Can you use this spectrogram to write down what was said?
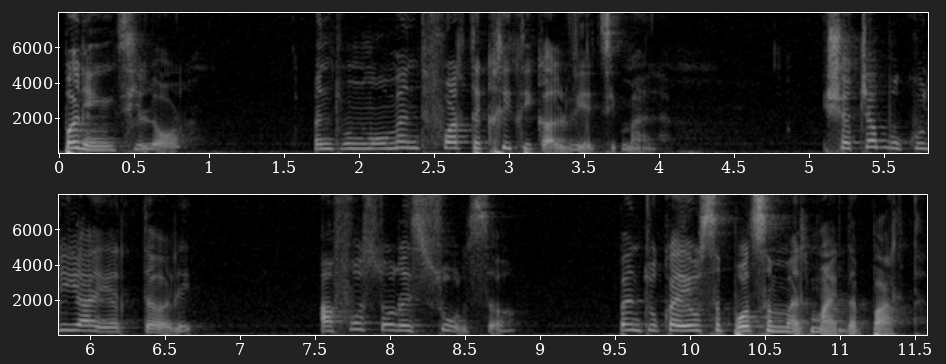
părinților într-un moment foarte critic al vieții mele. Și acea bucurie a iertării a fost o resursă pentru ca eu să pot să merg mai departe,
